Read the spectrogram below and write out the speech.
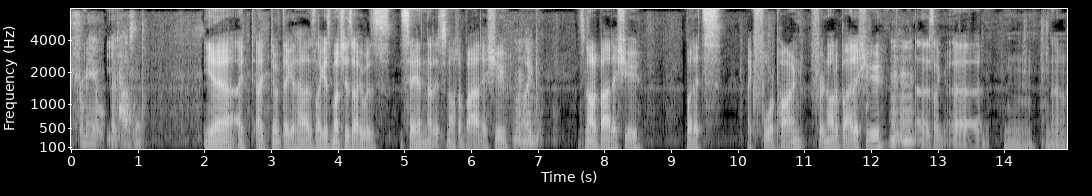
for me, it, it hasn't. Yeah, I I don't think it has. Like as much as I was saying that it's not a bad issue, like it's not a bad issue, but it's like four pound for not a bad issue, and it's like uh mm, no.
